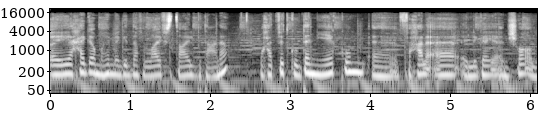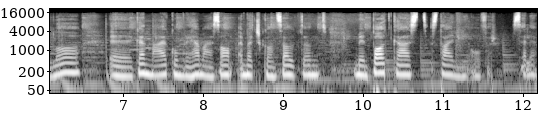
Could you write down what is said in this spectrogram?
هي حاجة مهمة جدا في ال lifestyle بتاعنا وهتفيدكم دنياكم في حلقة اللي جاية إن شاء الله. كان معاكم ريهام عصام image consultant من podcast Style Me Over. سلام.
